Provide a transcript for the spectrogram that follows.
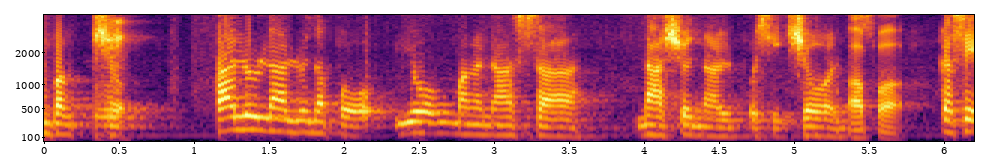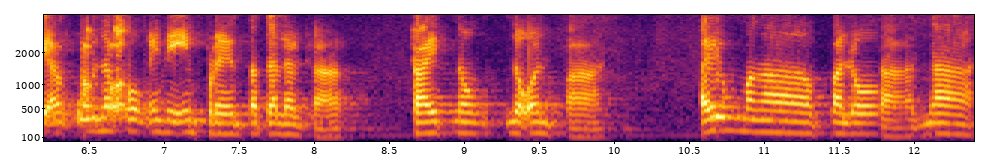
ibang posisyon. Lalo-lalo na po yung mga nasa national positions. Opo. Kasi ang una pong iniimprenta talaga, kahit nung, noon pa, ay yung mga balota na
